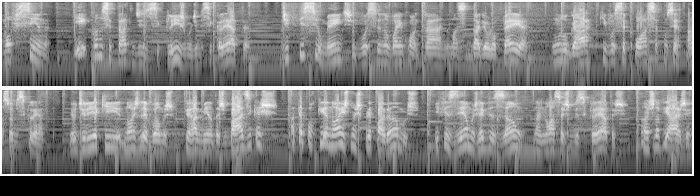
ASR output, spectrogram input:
uma oficina. E quando se trata de ciclismo, de bicicleta, dificilmente você não vai encontrar numa cidade europeia um lugar que você possa consertar sua bicicleta. Eu diria que nós levamos ferramentas básicas, até porque nós nos preparamos e fizemos revisão nas nossas bicicletas antes da viagem.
